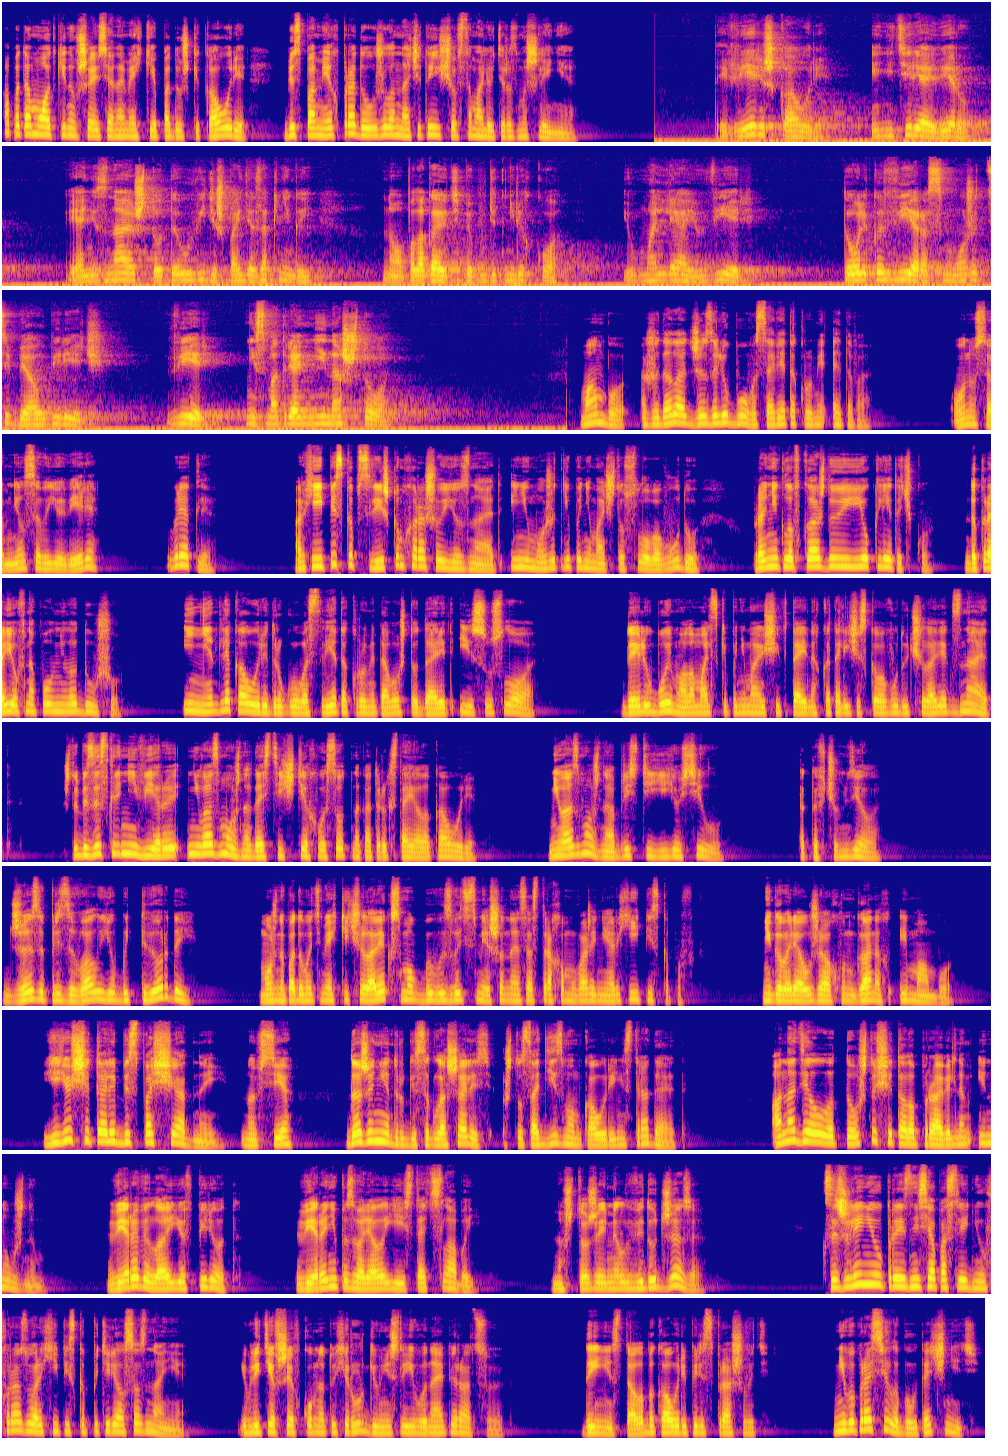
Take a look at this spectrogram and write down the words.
а потому откинувшаяся на мягкие подушки Каори без помех продолжила начатые еще в самолете размышления. «Ты веришь, Каори?» И не теряй веру. Я не знаю, что ты увидишь, пойдя за книгой, но, полагаю, тебе будет нелегко. И умоляю, верь. Только вера сможет тебя уберечь. Верь, несмотря ни на что. Мамбо ожидала от Джеза любого совета, кроме этого. Он усомнился в ее вере? Вряд ли. Архиепископ слишком хорошо ее знает и не может не понимать, что слово «Вуду» проникла в каждую ее клеточку, до краев наполнила душу. И нет для Каори другого света, кроме того, что дарит Иисус Лоа. Да и любой маломальски понимающий в тайнах католического Вуду человек знает, что без искренней веры невозможно достичь тех высот, на которых стояла Каори. Невозможно обрести ее силу. Так-то в чем дело? Джеза призывал ее быть твердой? Можно подумать, мягкий человек смог бы вызвать смешанное со страхом уважение архиепископов не говоря уже о хунганах и мамбо. Ее считали беспощадной, но все, даже недруги, соглашались, что садизмом Каори не страдает. Она делала то, что считала правильным и нужным. Вера вела ее вперед. Вера не позволяла ей стать слабой. Но что же имел в виду Джеза? К сожалению, произнеся последнюю фразу, архиепископ потерял сознание, и влетевшие в комнату хирурги унесли его на операцию. Да и не стала бы Каури переспрашивать. Не попросила бы уточнить.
